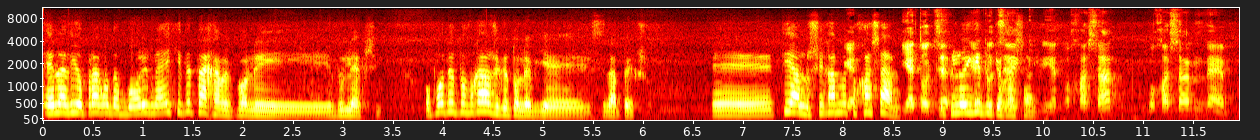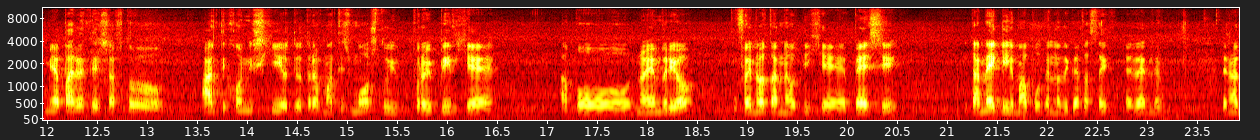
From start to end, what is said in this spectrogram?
ένα-δύο πράγματα που μπορεί να έχει δεν τα είχαμε πολύ δουλέψει. Οπότε το βγάζω και το Λευγέ στην απέξω. Ε, τι άλλους είχαμε, για, το Χασάν. Για το, Επιλογή για του το και ο Χασάν. Για ο Χασάν. Ο Χασάν, ναι, μια παρένθεση σε αυτό, αν τυχόν ισχύει ότι ο τραυματισμός του προϋπήρχε από Νοέμβριο, που φαινόταν ότι είχε πέσει, ήταν έγκλημα που δεν, ε, δεν, δεν,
